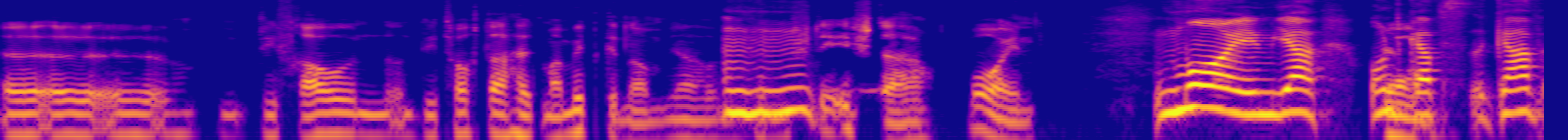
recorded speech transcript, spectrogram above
äh, äh, äh, die Frau und und die Tochter halt mal mitgenommen, ja. Und dann Mhm. stehe ich da. Moin. Moin, ja. Und Ja. gab's gab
